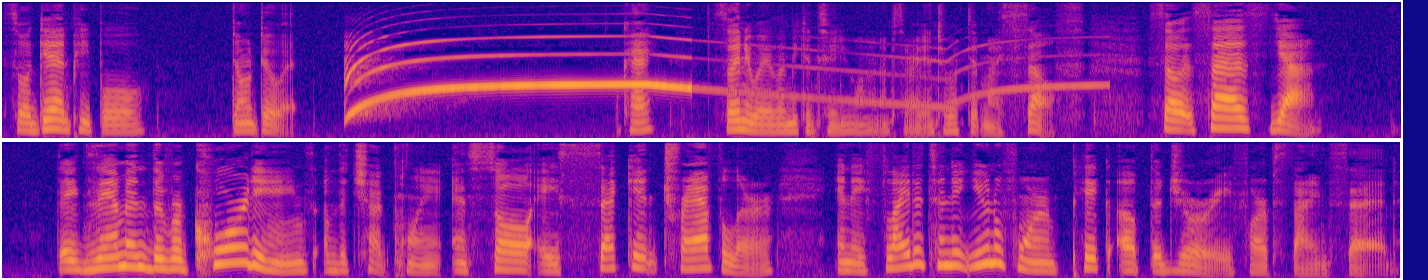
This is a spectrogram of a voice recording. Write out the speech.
So again, people, don't do it. Okay? So, anyway, let me continue on. I'm sorry, I interrupted myself. So it says, yeah, they examined the recordings of the checkpoint and saw a second traveler in a flight attendant uniform pick up the jury, Farbstein said.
